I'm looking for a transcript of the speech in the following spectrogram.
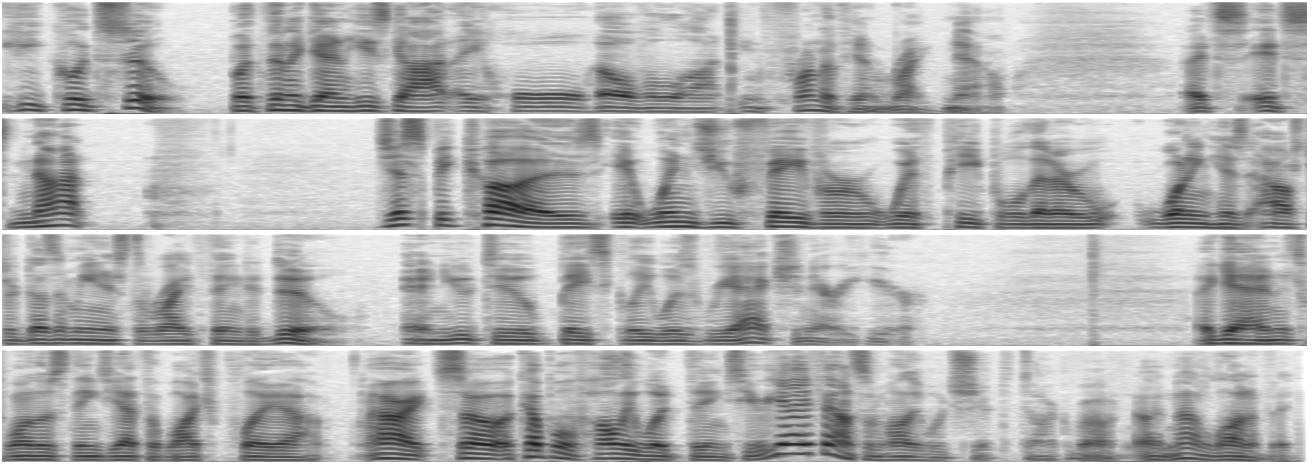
he could sue. But then again, he's got a whole hell of a lot in front of him right now. It's it's not just because it wins you favor with people that are wanting his ouster doesn't mean it's the right thing to do. And YouTube basically was reactionary here. Again, it's one of those things you have to watch play out. All right, so a couple of Hollywood things here. Yeah, I found some Hollywood shit to talk about. Uh, not a lot of it.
